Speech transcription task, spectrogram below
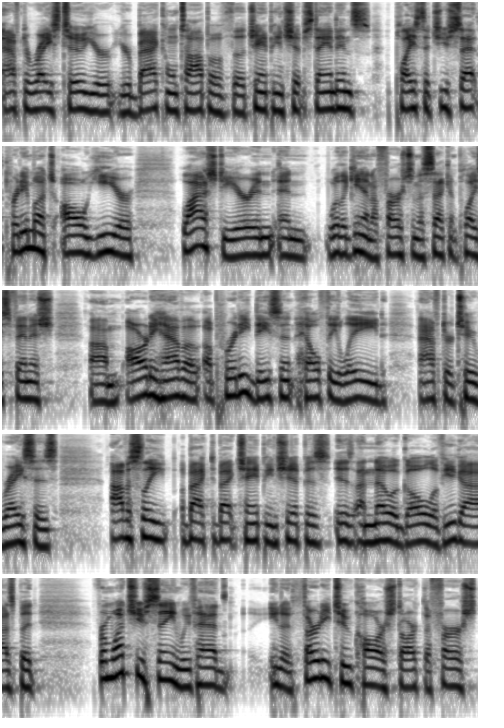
after race two, you're you're back on top of the championship standings, place that you sat pretty much all year last year, and and with again a first and a second place finish, um, already have a, a pretty decent, healthy lead after two races obviously a back-to-back championship is is I know a goal of you guys, but from what you've seen, we've had you know 32 cars start the first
